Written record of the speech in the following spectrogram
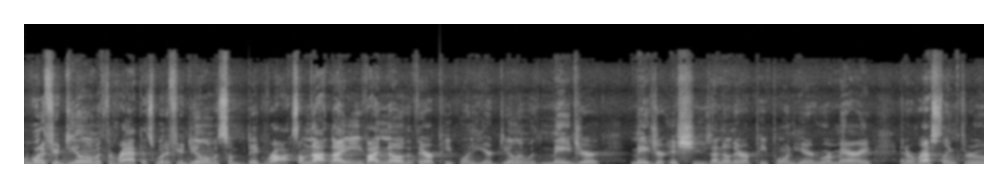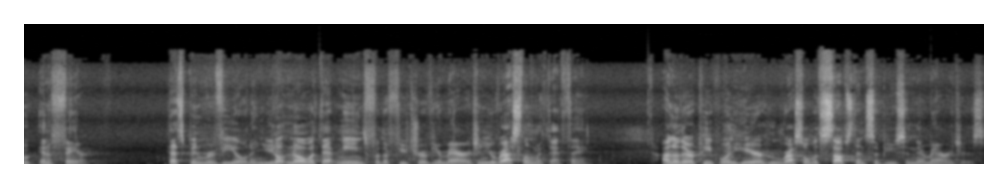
But what if you're dealing with the rapids? What if you're dealing with some big rocks? I'm not naive. I know that there are people in here dealing with major, major issues. I know there are people in here who are married and are wrestling through an affair that's been revealed, and you don't know what that means for the future of your marriage, and you're wrestling with that thing. I know there are people in here who wrestle with substance abuse in their marriages,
